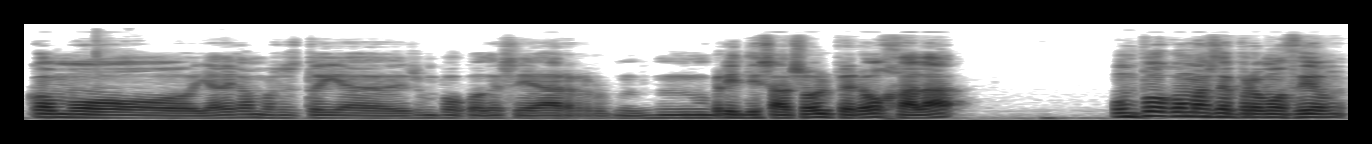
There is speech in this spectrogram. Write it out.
como ya digamos, esto ya es un poco desear un brindis al sol, pero ojalá un poco más de promoción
